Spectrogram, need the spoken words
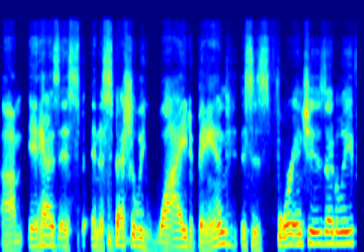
Um, it has a, an especially wide band. This is four inches, I believe.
